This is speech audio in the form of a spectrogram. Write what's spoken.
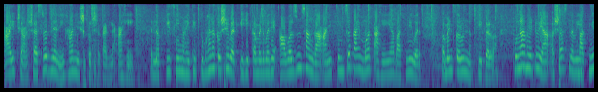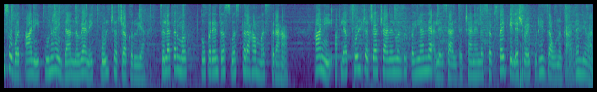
आयच्या शास्त्रज्ञांनी हा निष्कर्ष काढला आहे. तर नक्कीच ही माहिती तुम्हाला कशी वाटली हे कमेंटमध्ये आवर्जून सांगा आणि तुमचं काय मत आहे या बातमीवर कमेंट करून नक्की कळवा. पुन्हा भेटूया अशाच नवीन बातमीसोबत आणि पुन्हा एकदा नव्याने खोल चर्चा करूया. चला तर मग तोपर्यंत स्वस्त रहा मस्त रहा. आणि आपल्या खोल चर्चा चॅनलवर जर पहिल्यांदा आले असाल तर चॅनलला सबस्क्राईब केल्याशिवाय पुढे जाऊ नका. धन्यवाद.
